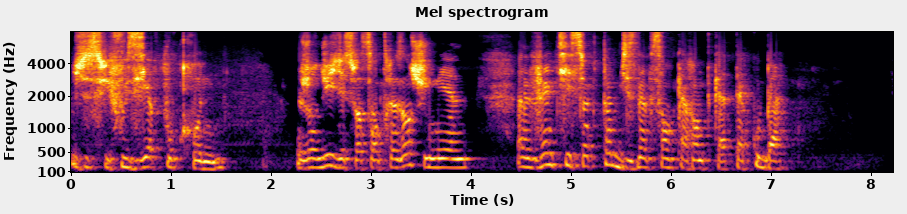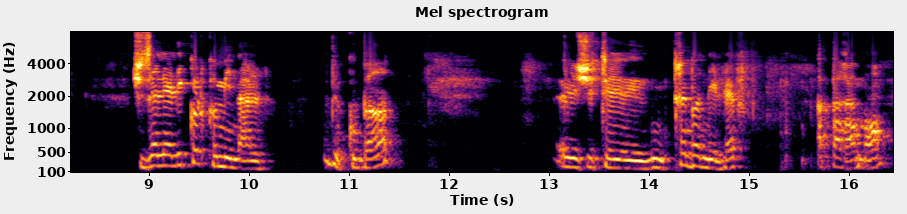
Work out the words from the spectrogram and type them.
Je suis Fouzia Poukroun. Aujourd'hui, j'ai 73 ans. Je suis née un, un 26 octobre 1944 à Cuba. Je suis allée à l'école communale de Cuba. Et J'étais une très bonne élève, apparemment.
